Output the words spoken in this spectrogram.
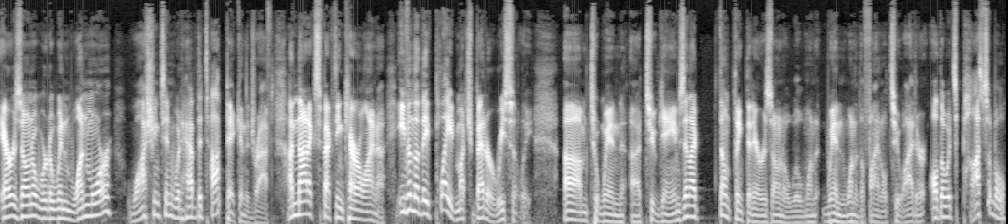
Arizona were to win one more, Washington would have the top pick in the draft. I'm not expecting Carolina, even though they've played much better recently, um, to win uh, two games, and I don't think that Arizona will win one of the final two either. Although it's possible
